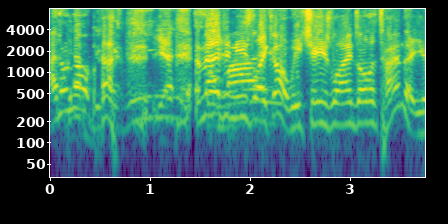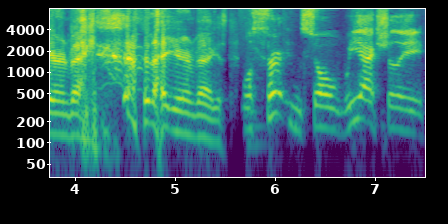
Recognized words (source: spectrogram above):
I don't know because we. yeah. Imagine he's like, "Oh, we change lines all the time that year in Vegas." that year in Vegas. Well, certain. So we actually,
